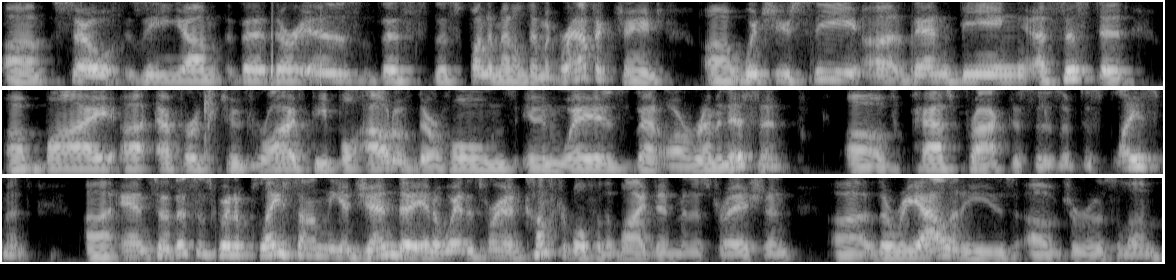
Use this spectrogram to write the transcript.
Um, so the, um, the, there is this, this fundamental demographic change, uh, which you see uh, then being assisted uh, by uh, efforts to drive people out of their homes in ways that are reminiscent of past practices of displacement. Uh, and so this is going to place on the agenda in a way that's very uncomfortable for the Biden administration uh, the realities of Jerusalem.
